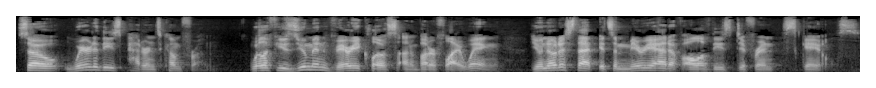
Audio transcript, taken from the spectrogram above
So, where do these patterns come from? Well, if you zoom in very close on a butterfly wing, you'll notice that it's a myriad of all of these different scales.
